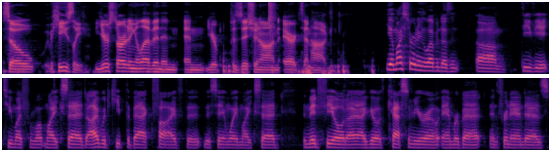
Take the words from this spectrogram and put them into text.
So Heasley, you're starting eleven and and your position on Erik Ten Hag. Yeah, my starting eleven doesn't um, deviate too much from what Mike said. I would keep the back five the the same way Mike said. The midfield, I, I go with Casemiro, Amrabat, and Fernandez.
